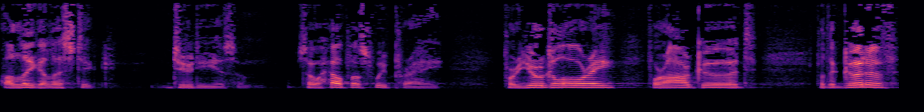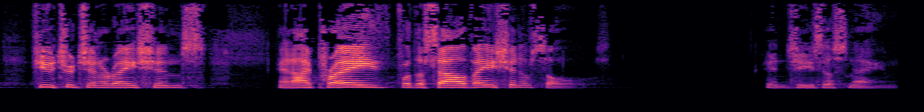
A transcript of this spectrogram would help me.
a legalistic Judaism. So help us, we pray, for your glory, for our good, for the good of future generations, and I pray for the salvation of souls. In Jesus' name,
